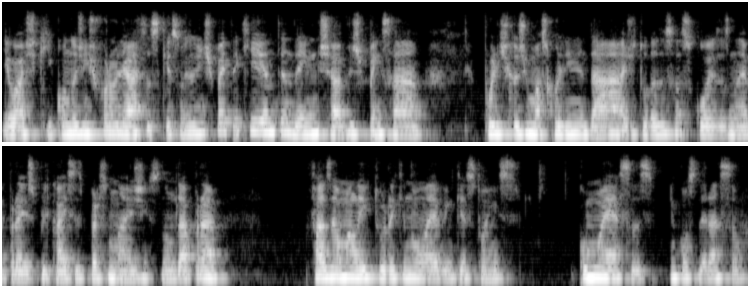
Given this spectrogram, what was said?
eu acho que quando a gente for olhar essas questões, a gente vai ter que entender em chaves de pensar políticas de masculinidade, todas essas coisas, né, para explicar esses personagens. Não dá para fazer uma leitura que não leve em questões como essas em consideração.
